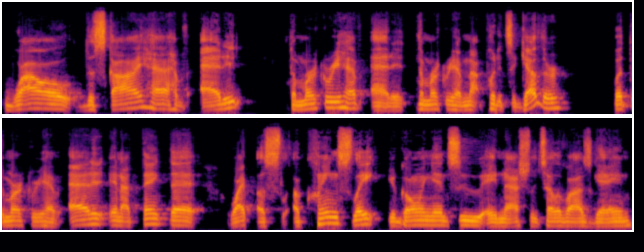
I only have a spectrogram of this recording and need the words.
while the Sky have added, the Mercury have added, the Mercury have not put it together, but the Mercury have added, and I think that wipe a, a clean slate. You're going into a nationally televised game,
